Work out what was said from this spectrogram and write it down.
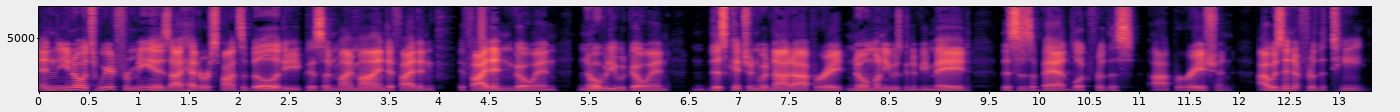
And you know what's weird for me is I had a responsibility because in my mind if I didn't if I didn't go in, nobody would go in. This kitchen would not operate. No money was going to be made. This is a bad look for this operation. I was in it for the team.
